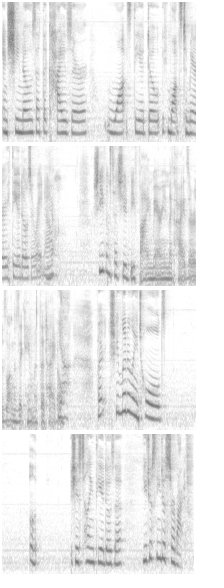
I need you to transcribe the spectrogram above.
And she knows that the kaiser wants Theodo- wants to marry Theodosia right now. Yeah. She even said she would be fine marrying the Kaiser as long as it came with the title. Yeah, but she literally told. Uh, She's telling Theodosa, "You just need to survive,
